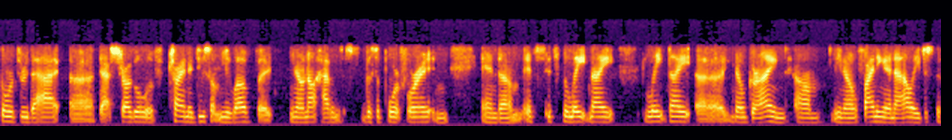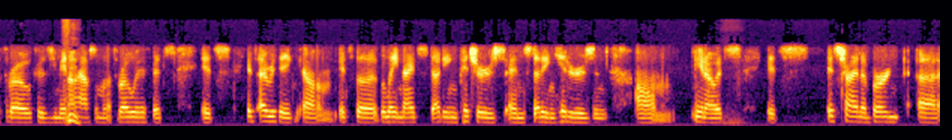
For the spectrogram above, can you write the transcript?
going through that uh, that struggle of trying to do something you love, but you know not having the support for it, and and um, it's it's the late night late night uh, you know grind. Um, you know finding an alley just to throw because you may not hmm. have someone to throw with. It's it's it's everything. Um, it's the the late nights studying pitchers and studying hitters, and um, you know it's it's it's trying to burn uh,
